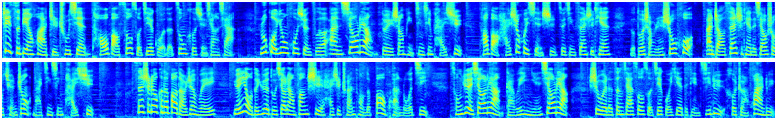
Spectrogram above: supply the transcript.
这次变化只出现淘宝搜索结果的综合选项下，如果用户选择按销量对商品进行排序，淘宝还是会显示最近三十天有多少人收货，按照三十天的销售权重来进行排序。三十六氪的报道认为，原有的月度销量方式还是传统的爆款逻辑。从月销量改为年销量，是为了增加搜索结果页的点击率和转化率。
